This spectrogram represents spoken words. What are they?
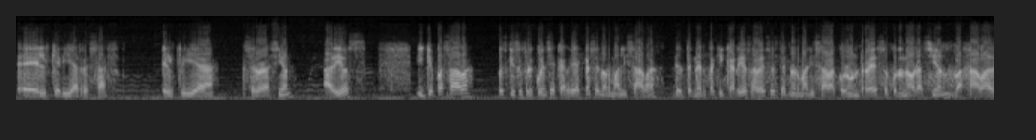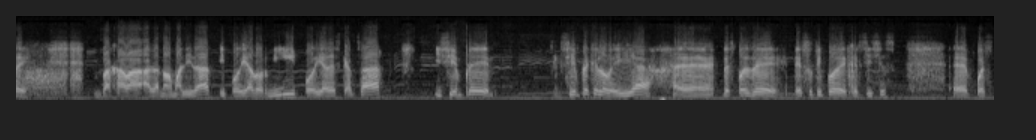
él quería rezar, él quería hacer oración a Dios. ¿Y qué pasaba? Pues que su frecuencia cardíaca se normalizaba, de tener taquicardias a veces se normalizaba con un rezo, con una oración, bajaba de bajaba a la normalidad y podía dormir, podía descansar. Y siempre siempre que lo veía eh, después de ese tipo de ejercicios, eh, pues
